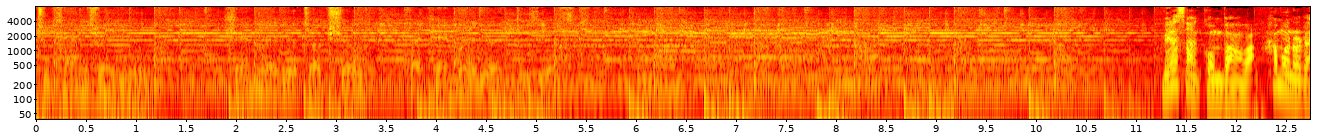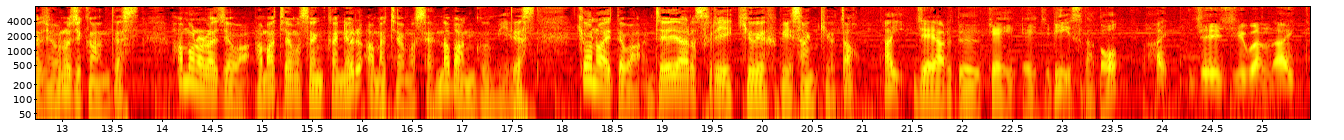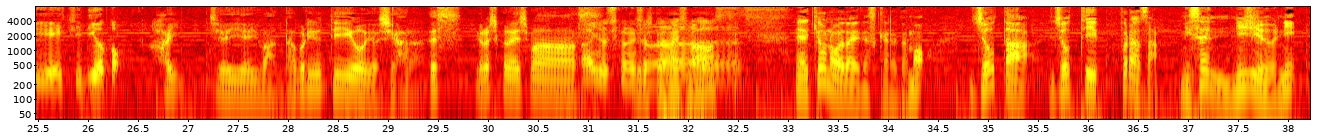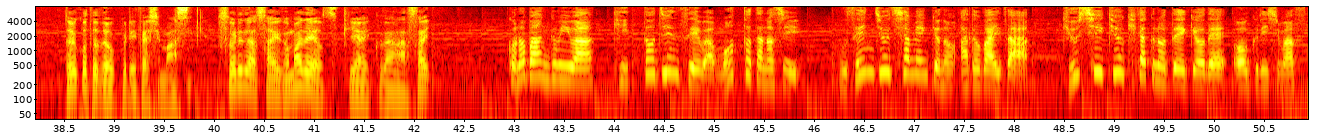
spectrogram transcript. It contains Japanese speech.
to Ham's Radio. Ham Radio Talk Show by Ham Radio enthusiast. みなさんこんばんは。ハモのラジオの時間です。ハモのラジオはアマチュア無線化によるアマチュア無線の番組です。今日の相手は JR3QFB39 と。はい、JR2KHB 須田と。はい、JG1ITH リオと。はい、JA1WTO 吉原です。よろしくお願いします。はい、よろしくお願いします。よろしくお願いしますえー今日の話題ですけれども、ジョタジョティプラザ2022ということでお送りいたします。それでは最後までお付き合いください。この番組はきっと人生はもっと楽しい無線従事者免許のアドバイザー QCQ 企画の提供でお送りします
